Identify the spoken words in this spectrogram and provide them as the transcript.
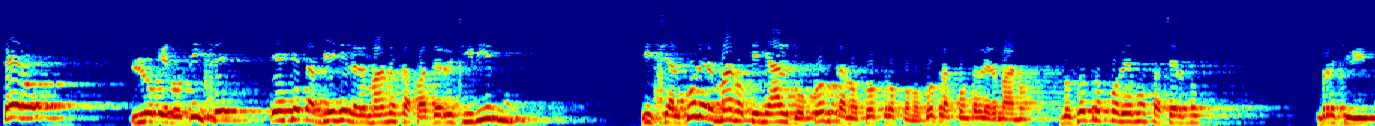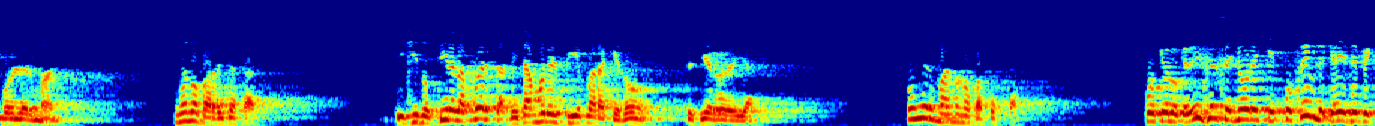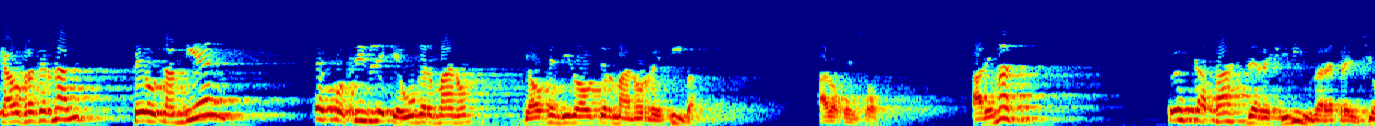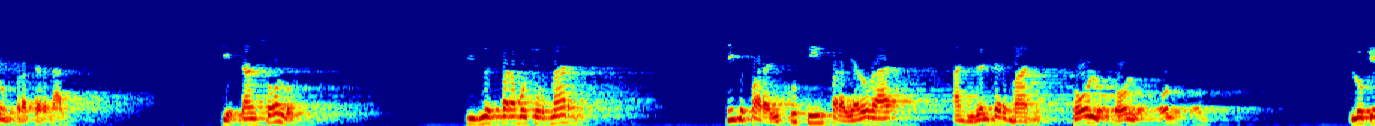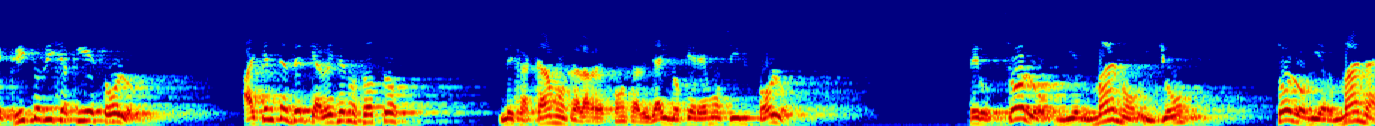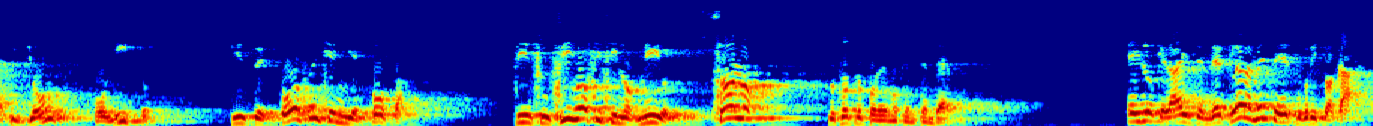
Pero lo que nos dice es que también el hermano es capaz de recibirnos. Y si algún hermano tiene algo contra nosotros o nosotras contra el hermano, nosotros podemos hacernos recibir por el hermano. No nos va a rechazar. Y si nos tira la puerta, le damos el pie para que no se cierre de ella. Un hermano nos va a aceptar. Porque lo que dice el Señor es que es posible que haya ese pecado fraternal, pero también es posible que un hermano que ha ofendido a otro hermano reciba al ofensor. Además, es capaz de recibir una reprensión fraternal. Si están solos, si no es para bochornar, sino para discutir, para dialogar a nivel de hermanos, solo, solo, solo, solo. Lo que Cristo dice aquí es solo. Hay que entender que a veces nosotros le sacamos a la responsabilidad y no queremos ir solos. Pero solo mi hermano y yo, solo mi hermana y yo, solito, sin su esposo y sin mi esposa, sin sus hijos y sin los míos, solo nosotros podemos entender. Es lo que da a entender claramente Jesucristo acá.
